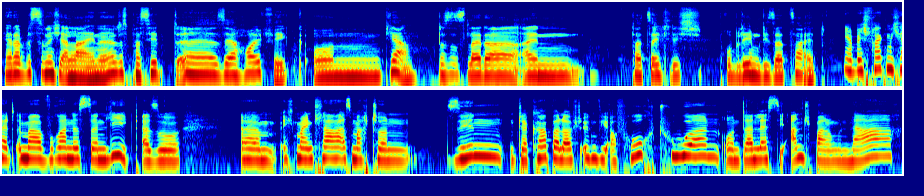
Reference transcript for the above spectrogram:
Ja, da bist du nicht alleine. Das passiert äh, sehr häufig. Und ja, das ist leider ein tatsächlich Problem dieser Zeit. Ja, aber ich frage mich halt immer, woran es denn liegt. Also ähm, ich meine, klar, es macht schon Sinn, der Körper läuft irgendwie auf Hochtouren und dann lässt die Anspannung nach.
